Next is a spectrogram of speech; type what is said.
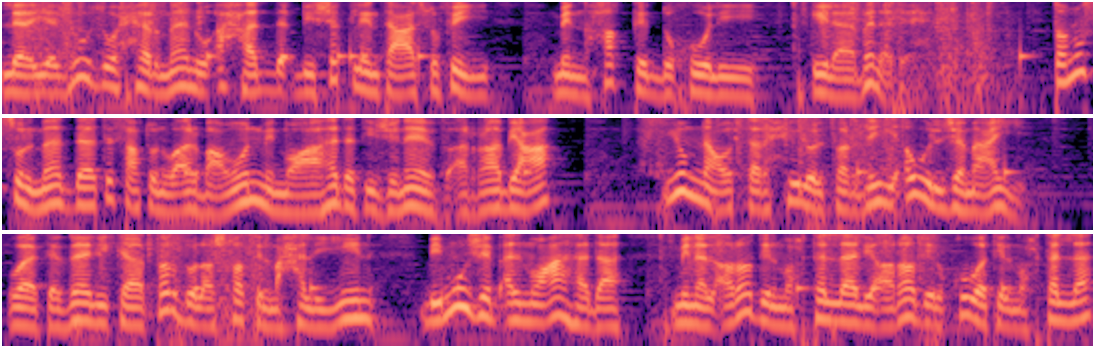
لا يجوز حرمان أحد بشكل تعسفي من حق الدخول إلى بلده. تنص المادة 49 من معاهدة جنيف الرابعة يمنع الترحيل الفردي أو الجماعي وكذلك طرد الأشخاص المحليين بموجب المعاهدة من الأراضي المحتلة لأراضي القوة المحتلة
